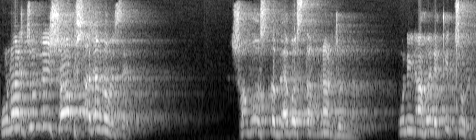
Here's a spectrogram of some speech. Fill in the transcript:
ওনার জন্যই সব সাজানো হয়েছে। সমস্ত ব্যবস্থা ওনার জন্য। উনি না হলে কিচ্ছু হইত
